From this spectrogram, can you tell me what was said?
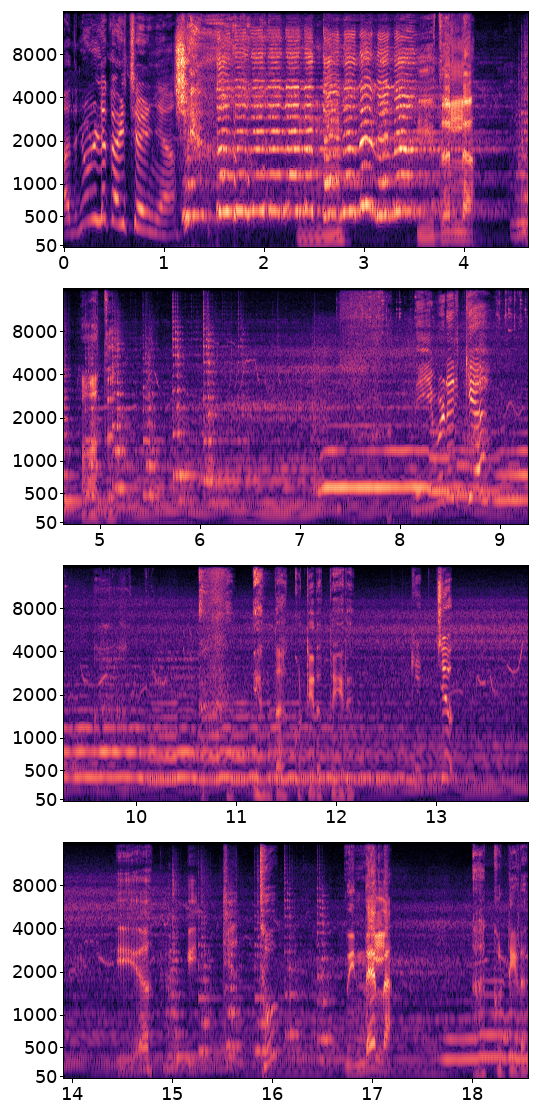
അതിനുള്ളിൽ കഴിച്ചു കഴിഞ്ഞാ? ഇതല്ല. അത്. നീ ഇവിടെ ഇരിക്ക? എന്താ കുട്ടിയുടെ പേര്? കിച്ചു. നിന്റെ അല്ല കുട്ടിയുടെ.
